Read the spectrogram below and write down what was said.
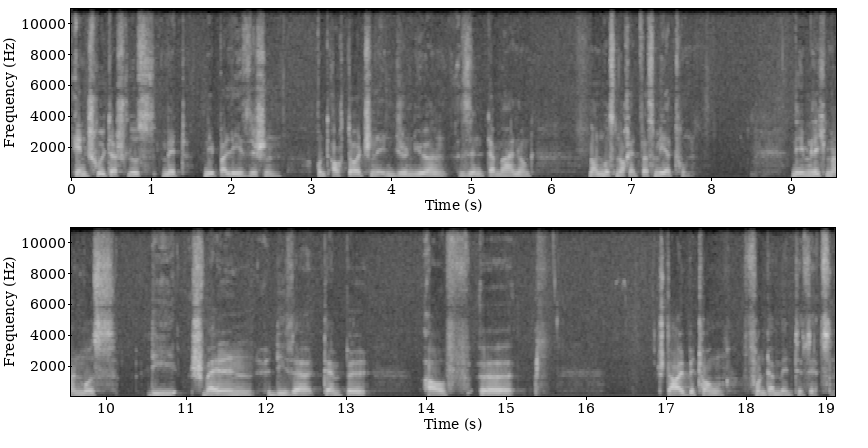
in Schulterschluss mit nepalesischen und auch deutschen Ingenieuren sind der Meinung, man muss noch etwas mehr tun. Nämlich man muss die Schwellen dieser Tempel auf äh, Stahlbetonfundamente setzen,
